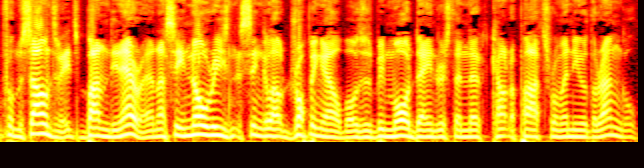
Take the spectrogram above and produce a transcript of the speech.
from the sounds of it, it's banned in error, and I see no reason to single out dropping elbows as being more dangerous than their counterparts from any other angle.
